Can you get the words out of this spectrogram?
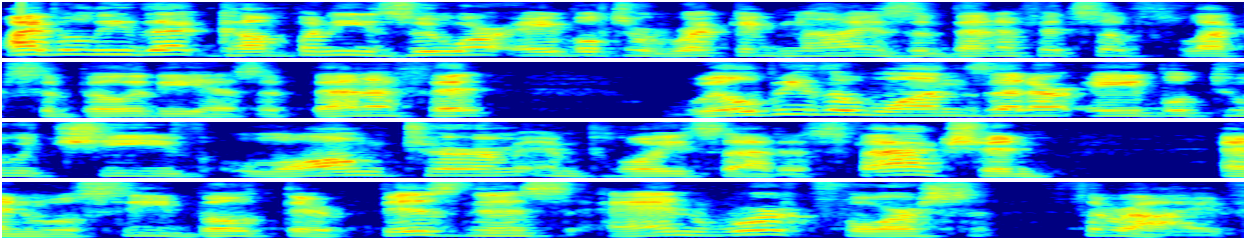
I believe that companies who are able to recognize the benefits of flexibility as a benefit will be the ones that are able to achieve long term employee satisfaction and will see both their business and workforce thrive.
